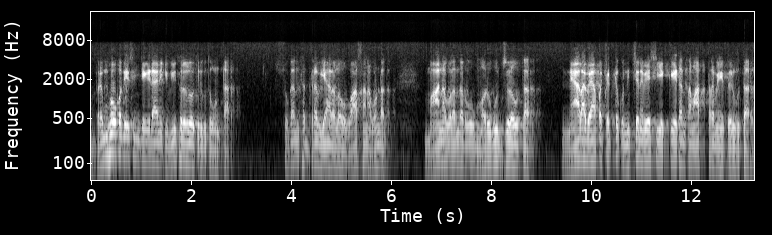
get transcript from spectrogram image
బ్రహ్మోపదేశం చేయడానికి వీధులలో తిరుగుతూ ఉంటారు. సుగంధ ద్రవ్యాలలో వాసన ఉండదు. మానవులందరూ మరుగుజ్జులవుతారు నేల వేప చెట్టుకు నిచ్చెన వేసి ఎక్కేటంత మాత్రమే పెరుగుతారు.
